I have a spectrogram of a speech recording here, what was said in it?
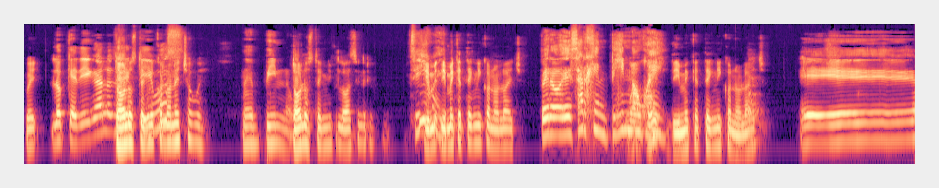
Güey, Lo que digan los todos los técnicos lo han hecho, güey. Me pino. Todos los técnicos lo hacen, güey. Sí, dime, güey. dime qué técnico no lo ha hecho. Pero es argentino, güey. Dime qué técnico no lo ha hecho. Eh...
